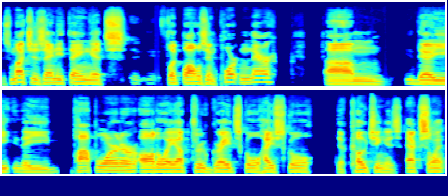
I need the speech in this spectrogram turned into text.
as much as anything, it's football is important there. Um, the the Pop Warner all the way up through grade school, high school. The coaching is excellent,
